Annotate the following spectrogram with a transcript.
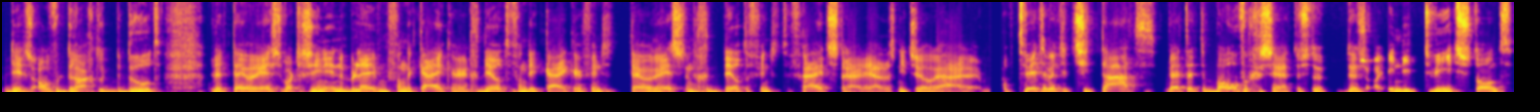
dit is overdrachtelijk bedoeld. De terrorist wordt gezien in de beleving van de kijker. Een gedeelte van die kijker vindt het terrorist. Een gedeelte vindt het de vrijheidsstrijder. Ja, dat is niet zo raar. Op Twitter werd het citaat werd het erboven gezet. Dus, de, dus in die tweet stond...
